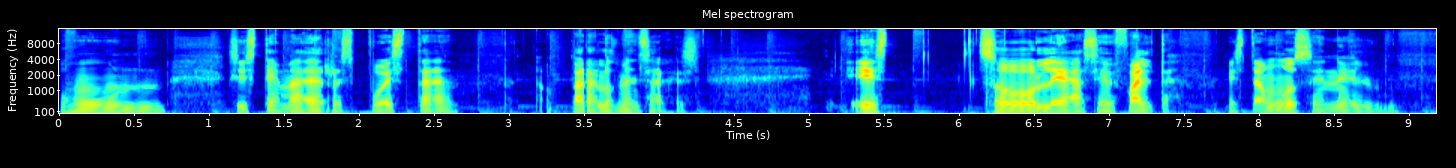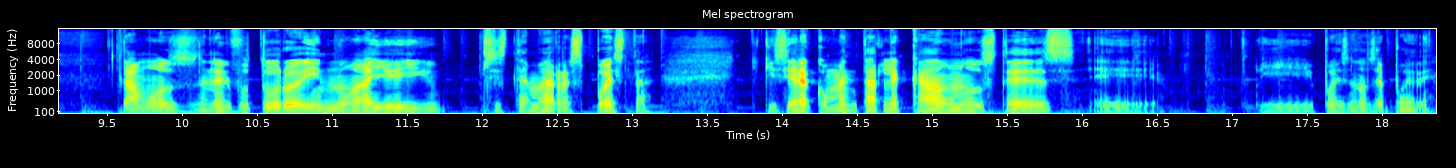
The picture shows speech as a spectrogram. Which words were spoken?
un sistema de respuesta para los mensajes. Eso le hace falta. Estamos en el estamos en el futuro y no hay sistema de respuesta. Quisiera comentarle a cada uno de ustedes eh, y pues no se puede.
